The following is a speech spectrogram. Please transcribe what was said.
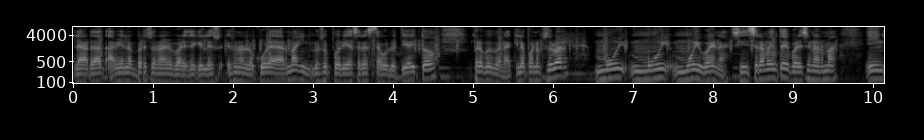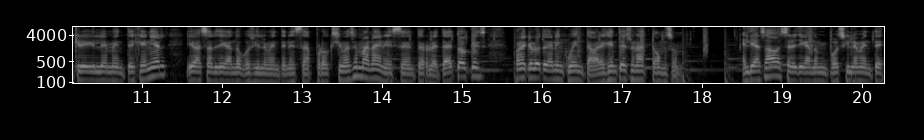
La verdad a mí en lo personal me parece que es una locura de arma, incluso podría ser hasta evolutiva y todo, pero pues bueno, aquí la pueden observar, muy, muy, muy buena, sinceramente me parece un arma increíblemente genial y va a estar llegando posiblemente en esta próxima semana en este evento de ruleta de tokens, para que lo tengan en cuenta, ¿vale gente? Es una Thompson. El día sábado estaré llegando muy posiblemente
